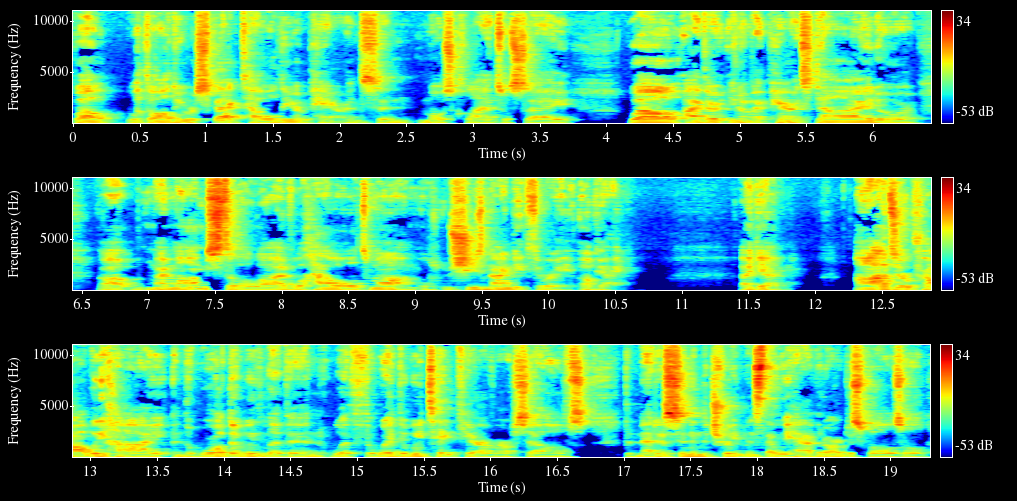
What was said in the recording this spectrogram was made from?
Well, with all due respect, how old are your parents? And most clients will say, well, either, you know, my parents died or uh, my mom's still alive. Well, how old's mom? Well, she's 93. Okay. Again, odds are probably high in the world that we live in with the way that we take care of ourselves, the medicine and the treatments that we have at our disposal.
